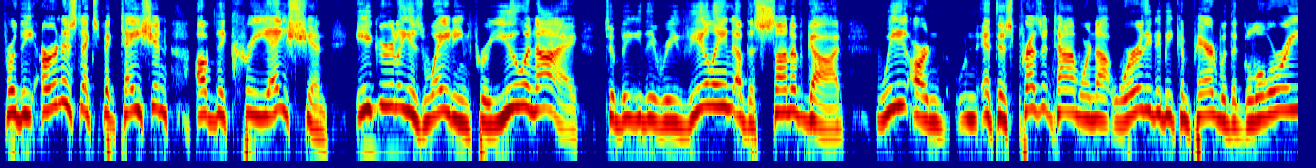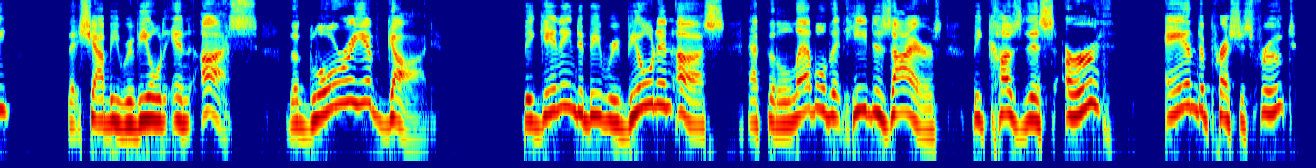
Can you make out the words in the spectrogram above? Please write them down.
for the earnest expectation of the creation eagerly is waiting for you and I to be the revealing of the Son of God. We are at this present time, we're not worthy to be compared with the glory that shall be revealed in us. The glory of God beginning to be revealed in us at the level that He desires because this earth and the precious fruit,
